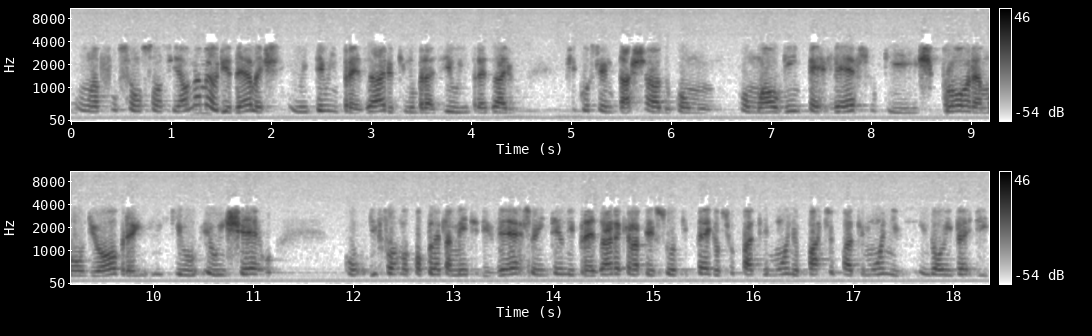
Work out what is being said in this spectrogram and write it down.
uma função social, na maioria delas, tem um empresário, que no Brasil o empresário ficou sendo taxado como, como alguém perverso que explora a mão de obra e que eu, eu enxergo de forma completamente diversa. Eu entendo empresário aquela pessoa que pega o seu patrimônio, parte do patrimônio, ao invés de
